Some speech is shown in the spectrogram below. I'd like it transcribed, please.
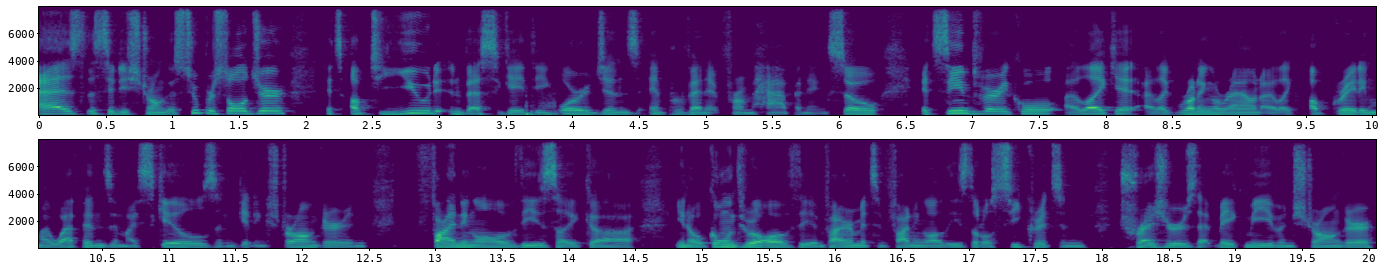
As the city's strongest super soldier, it's up to you to investigate the origins and prevent it from happening. So it seems very cool. I like it. I like running around. I like upgrading my weapons and my skills and getting stronger and finding all of these like uh you know going through all of the environments and finding all these little secrets and treasures that make me even stronger.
